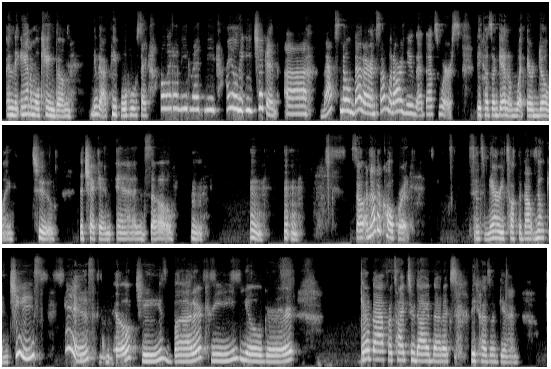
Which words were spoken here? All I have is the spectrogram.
in the animal kingdom. You got people who say, "Oh, I don't need red meat. I only eat chicken." Uh, that's no better, and some would argue that that's worse because again of what they're doing to the chicken. And so, mm, mm, mm, so another culprit, since Mary talked about milk and cheese, is milk, cheese, butter, cream, yogurt. They're bad for type 2 diabetics because, again,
